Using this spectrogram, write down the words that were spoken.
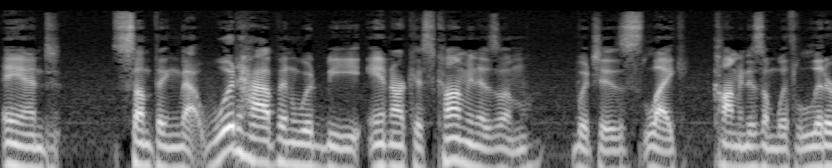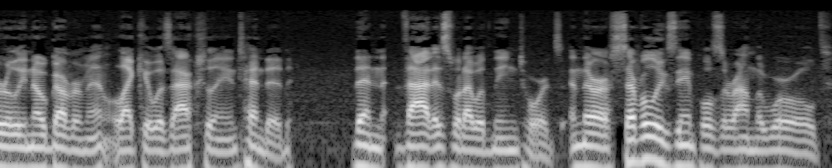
and something that would happen would be anarchist communism, which is like communism with literally no government, like it was actually intended, then that is what I would lean towards. And there are several examples around the world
